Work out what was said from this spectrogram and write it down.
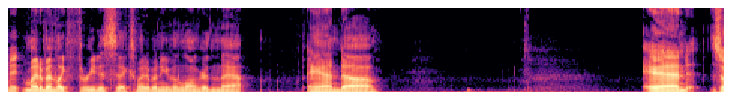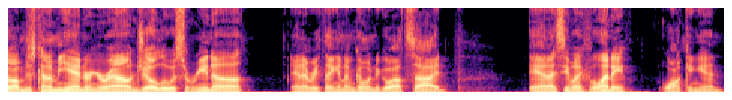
It might have been like three to six. Might have been even longer than that. And uh, and so I'm just kind of meandering around Joe Louis Arena and everything, and I'm going to go outside, and I see Mike Valenti walking in,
